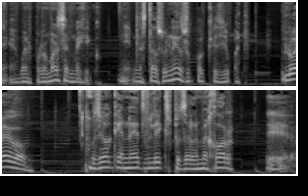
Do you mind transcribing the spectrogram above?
Eh, bueno, por lo menos en México. En Estados Unidos supongo que sí, bueno. Luego, pues digo que Netflix, pues a lo mejor eh,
